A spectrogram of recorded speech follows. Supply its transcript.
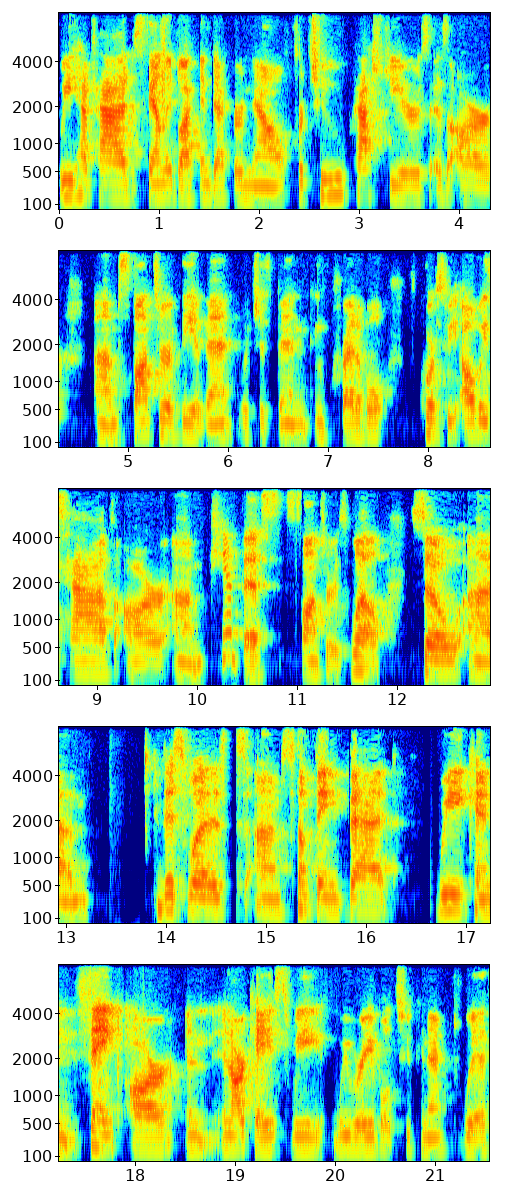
We have had stanley black and decker now for two past years as our um, sponsor of the event which has been incredible. Of course we always have our um, campus sponsor as well. So um, this was um, something that we can thank our, in, in our case, we, we were able to connect with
